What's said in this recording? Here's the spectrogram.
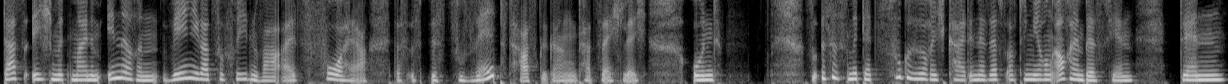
dass ich mit meinem Inneren weniger zufrieden war als vorher. Das ist bis zu Selbsthass gegangen tatsächlich. Und so ist es mit der Zugehörigkeit in der Selbstoptimierung auch ein bisschen. Denn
